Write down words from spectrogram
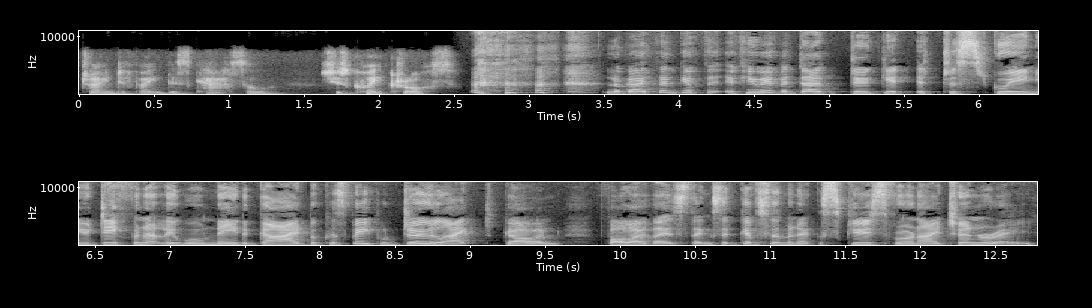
trying to find this castle. She was quite cross. Look, I think if if you ever do, do get it to screen, you definitely will need a guide because people do like to go and follow those things. It gives them an excuse for an itinerary.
